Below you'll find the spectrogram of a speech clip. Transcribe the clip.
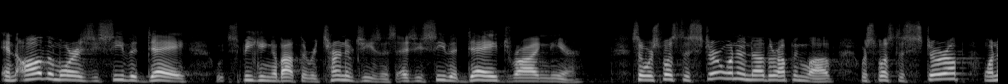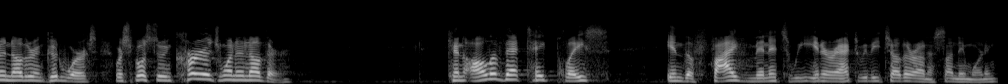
And all the more as you see the day, speaking about the return of Jesus, as you see the day drawing near. So we're supposed to stir one another up in love. We're supposed to stir up one another in good works. We're supposed to encourage one another. Can all of that take place in the five minutes we interact with each other on a Sunday morning?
